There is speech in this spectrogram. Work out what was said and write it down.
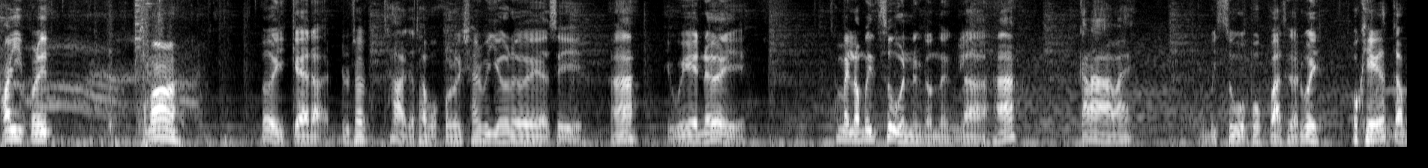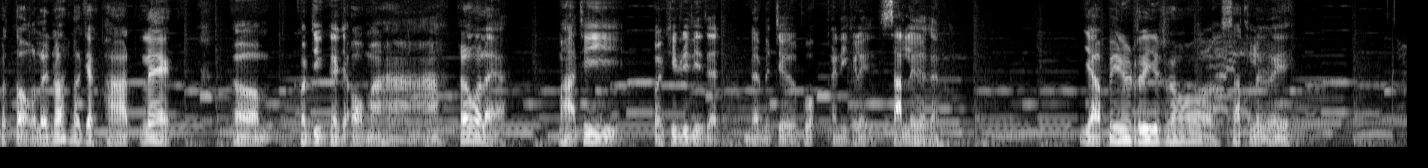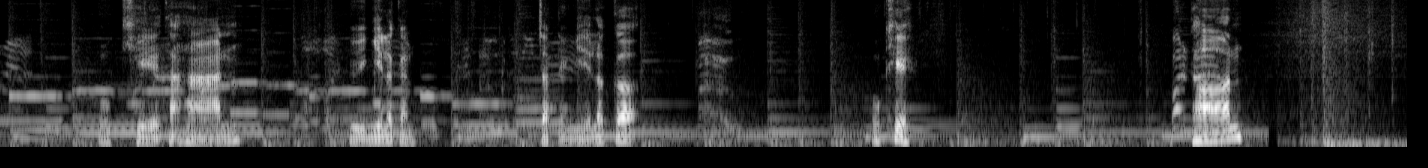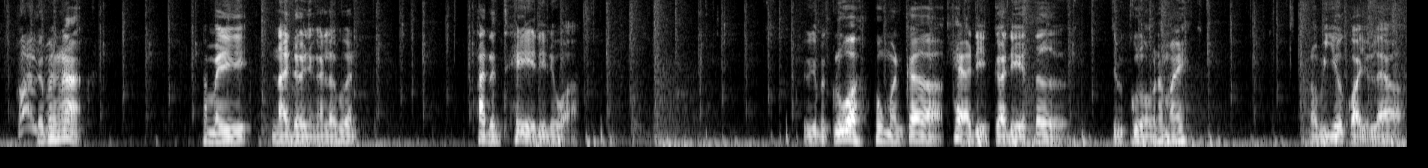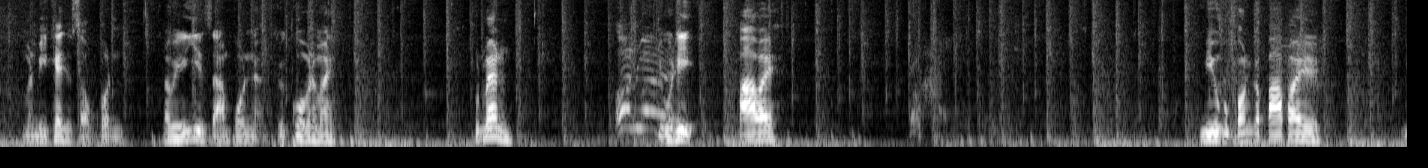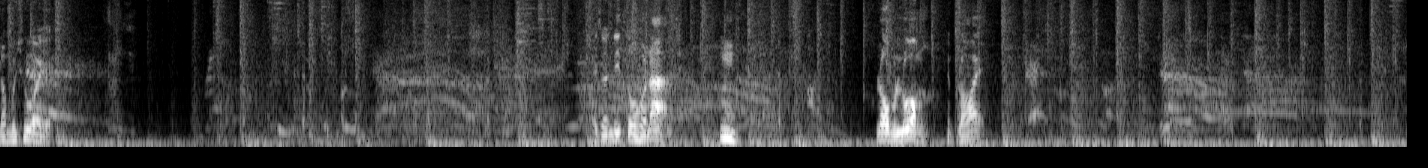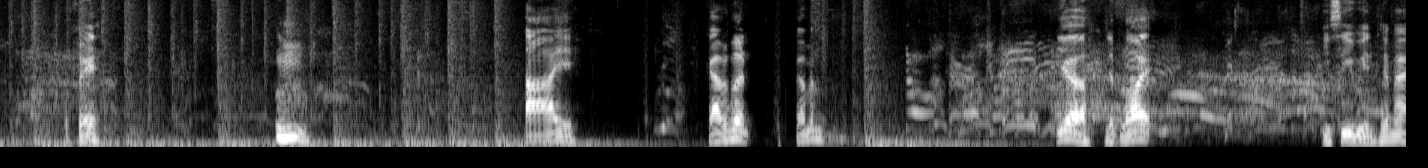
ไอ้ปริตเข้ามา เฮ้ย แกอะดูท่าท่าจะทำกับคอลเลคชันไปเยอะเลยอะสิ ฮะไอเวนเอ้ยทำไมเราไม่สู้กันหนึ่งต่อหนึ่งล่ะ ฮะ กล้าไหมเราไปสู้กับพวกป่าเถื่อนเว้ย โอเคก็กลับมาต่อกันเลยเนาะ หลังจากพาร์ทแรก เอ่อ ความจริงกันจะออกมาหาเขาเรียกว่าอะไรอะมาหาที่เปิดคลิปดีๆแต่ดันไปเจอพวกอันนี้ก็เลยซัดเลยแล้วกัน อย่าไปรีรอซัดเลย โอเคทหารอยู่อย่างนี้แล้วกัน จัดอย่างนี้แล้วก็ โอเคฐานเดินไปข้างหน้าทำไมนายเดินอย่างนั้นล่ะเพื่อน ถ้าเดินเท่ดีนี่หว่าอย่าไปกลัว พวกมันก็แค่อดีตกาเดเตอร์ จะไปกลัวมันทำไม เรามีเยอะกว่าอยู่แล้ว มันมีแค่ 12 คน เรามีนี่23คนน่ะจะไปกลัวมันทำไม คุณแม่น อยู่ที่ปาไป มีอุปกรณ์กับปาไป เรามาช่วย ไอ้ตัวนี้ตัวหัวหน้า อืมโลมันล่วงเรียบร้อยโอเค อืม ตายการเพื่อนการมันเย้เรียบร้อย easy win ใช่ไหม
